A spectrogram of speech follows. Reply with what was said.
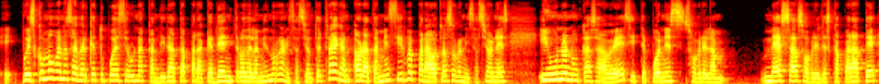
eh, pues cómo van a saber que tú puedes ser una candidata para que dentro de la misma organización te traigan. Ahora, también sirve para otras organizaciones y uno nunca sabe si te pones sobre la mesa, sobre el escaparate,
